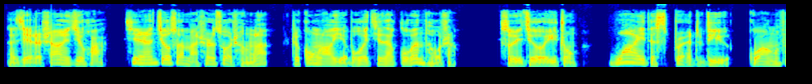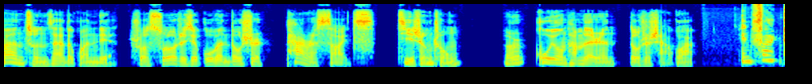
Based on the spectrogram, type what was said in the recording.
那接着上一句话，既然就算把事儿做成了，这功劳也不会记在顾问头上，所以就有一种 widespread view 广泛存在的观点，说所有这些顾问都是 parasites 寄生虫，而雇佣他们的人都是傻瓜。In fact,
